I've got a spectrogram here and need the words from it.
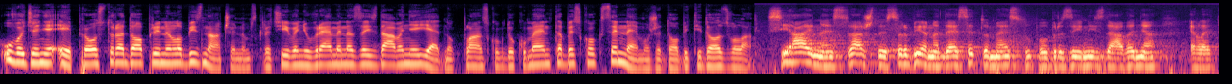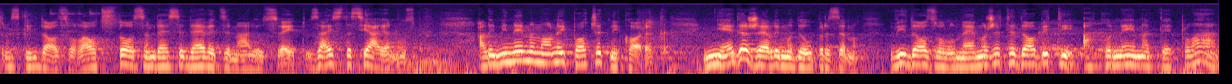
Uvođenje e-prostora doprinelo bi značajnom skraćivanju vremena za izdavanje jednog planskog dokumenta bez kog se ne može dobiti dozvola. Sjajna je stvar što je Srbija na desetom mestu po brzini izdavanja elektronskih dozvola od 189 zemalja u svetu. Zaista sjajan uspeh. Ali mi nemamo onaj početni korak Njega želimo da ubrzamo. Vi dozvolu ne možete dobiti ako nemate plan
